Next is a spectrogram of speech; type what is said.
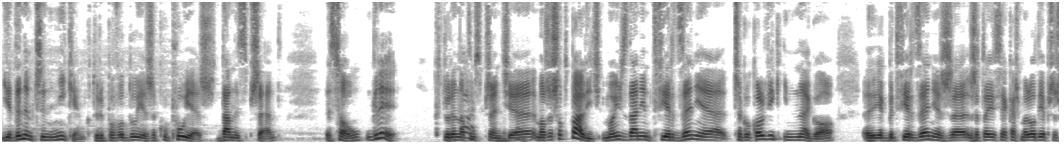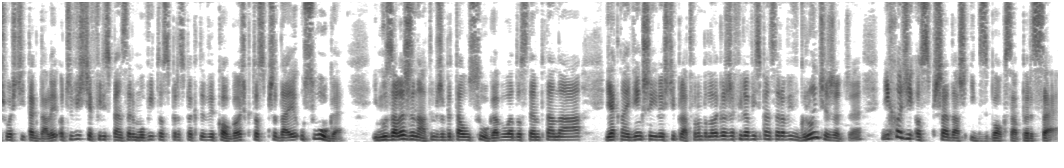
jedynym czynnikiem, który powoduje, że kupujesz dany sprzęt, są gry które no na tak. tym sprzęcie no tak. możesz odpalić. I moim zdaniem twierdzenie czegokolwiek innego, jakby twierdzenie, że, że to jest jakaś melodia przeszłości i tak dalej. Oczywiście Phil Spencer mówi to z perspektywy kogoś, kto sprzedaje usługę. I mu zależy na tym, żeby ta usługa była dostępna na jak największej ilości platform, bo dlatego, że Philowi Spencerowi w gruncie rzeczy nie chodzi o sprzedaż Xboxa per se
